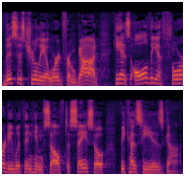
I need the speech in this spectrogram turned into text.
this is truly a word from God, he has all the authority within himself to say so because he is God.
